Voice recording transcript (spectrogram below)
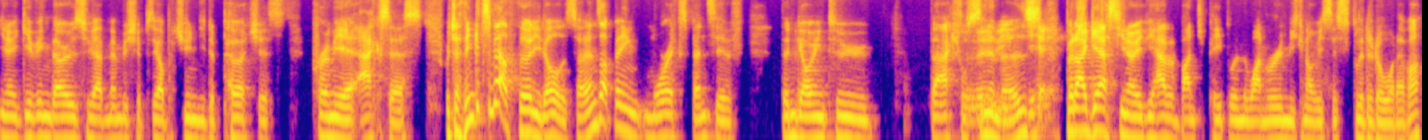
you know, giving those who have memberships the opportunity to purchase Premier Access, which I think it's about thirty dollars. So it ends up being more expensive than going to the actual the cinemas. Yeah. But I guess you know if you have a bunch of people in the one room, you can obviously split it or whatever.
